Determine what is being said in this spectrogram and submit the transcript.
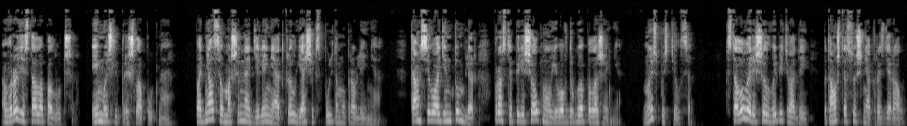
Вроде стало получше. И мысль пришла путная. Поднялся в машинное отделение и открыл ящик с пультом управления. Там всего один тумблер, просто перещелкнул его в другое положение. Ну и спустился. В столовой решил выпить воды, потому что сушняк раздирал.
